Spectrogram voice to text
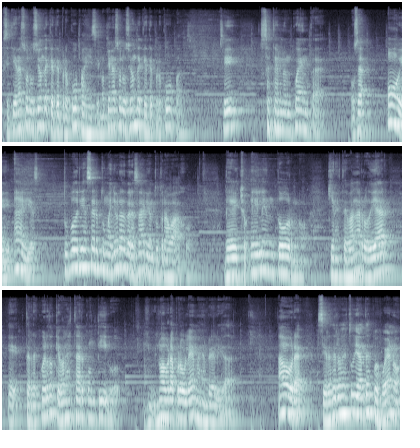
si tienes solución de que te preocupas y si no tienes solución de que te preocupas. ¿Sí? Entonces tenlo en cuenta. O sea, hoy, Aries, tú podrías ser tu mayor adversario en tu trabajo. De hecho, el entorno, quienes te van a rodear, eh, te recuerdo que van a estar contigo. No habrá problemas en realidad. Ahora, si eres de los estudiantes, pues bueno,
